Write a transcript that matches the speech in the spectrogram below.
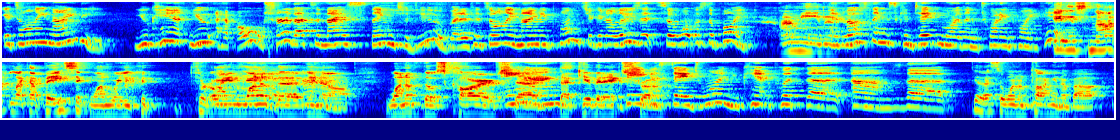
It's only 90. You can't, you, oh, sure, that's a nice thing to do, but if it's only 90 points, you're going to lose it. So what was the point? I mean, And most things can take more than 20 point hits. and it's not like a basic one where you could throw in one of the, it, you know, uh-uh. one of those cards that, And that give it extra. Being a stage one, you can't put the um the yeah, that's the one I'm talking about.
